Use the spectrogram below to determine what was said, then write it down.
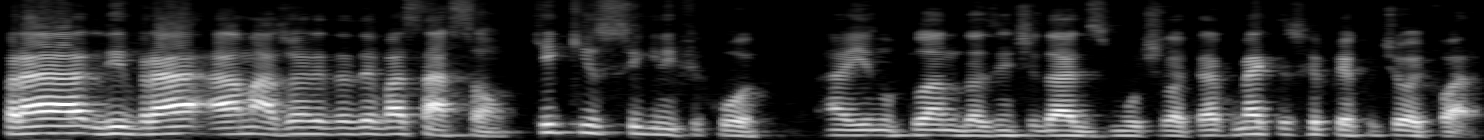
para livrar a Amazônia da devastação. O que, que isso significou aí no plano das entidades multilaterais? Como é que isso repercutiu aí fora?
